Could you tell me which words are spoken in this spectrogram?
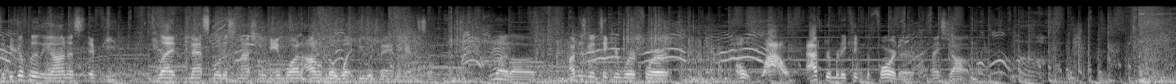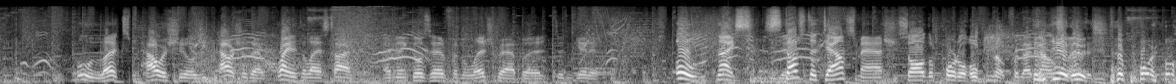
To be completely honest, if he let Ness go to Smash in Game 1, I don't know what he would ban against him. But uh, I'm just going to take your word for it. Oh, wow. After him, they kicked the forward there. Nice job. Ooh, Lex power shield. He power shielded that right at the last time, and then goes ahead for the ledge grab, but didn't get it. Oh, nice! Stumps the down smash. You saw the portal open up for that down yeah, the, smash. the portal.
